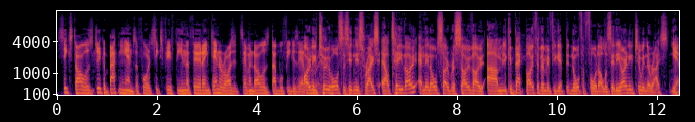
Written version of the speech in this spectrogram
six dollars. Duke of Buckingham's the four at six fifty, In the thirteen Tenderize at seven dollars. Double figures out. Only the two horses in this race, Altivo and then also Rosovo. Um, you can back both of them if you get north of $4. They're the only two in the race. Yeah,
